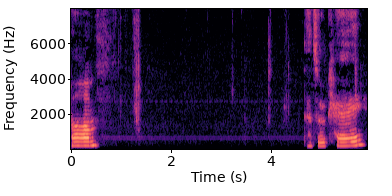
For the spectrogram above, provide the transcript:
Um, that's okay.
